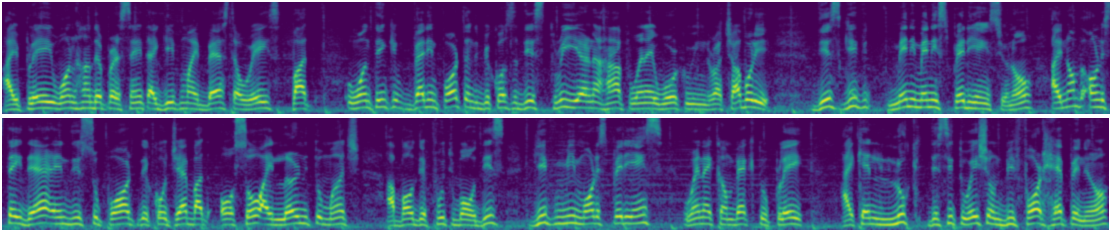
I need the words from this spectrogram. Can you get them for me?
I play 100%. I give my best always. But one thing very important because this three year and a half when I work in Ratchaburi, this give many many experience. You know, I not only stay there and support the coach, Jeb, but also I learn too much about the football. This give me more experience when I come back to play. I can look the situation before happen, you know.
